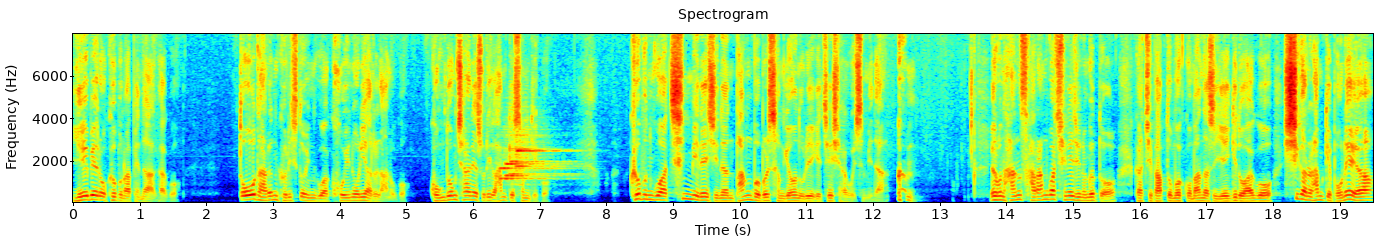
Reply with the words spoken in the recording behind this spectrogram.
예배로 그분 앞에 나아가고, 또 다른 그리스도인과 코이노니아를 나누고, 공동체 안에서 우리가 함께 섬기고, 그분과 친밀해지는 방법을 성경은 우리에게 제시하고 있습니다. 여러분, 한 사람과 친해지는 것도 같이 밥도 먹고 만나서 얘기도 하고 시간을 함께 보내야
